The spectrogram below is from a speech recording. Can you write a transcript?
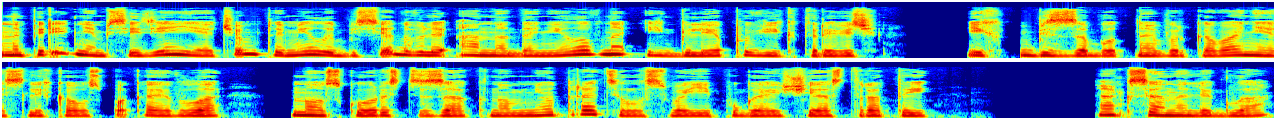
На переднем сиденье о чем то мило беседовали Анна Даниловна и Глеб Викторович. Их беззаботное воркование слегка успокаивало, но скорость за окном не утратила своей пугающей остроты — Оксана легла,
